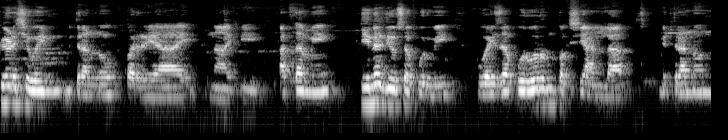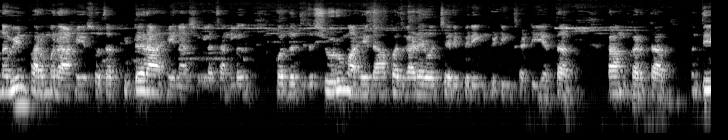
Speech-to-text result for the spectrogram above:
फीडशिवाय मित्रांनो पर्याय नाही. आता मी तीनच दिवसापूर्वी वैजापूरवरून पक्षी आणला. मित्रांनो नवीन फार्मर आहे स्वतः फिटर आहे नाशिकला चांगलं पद्धतीचं शोरूम आहे. दहा पाच गाड्या रोजच्या रिपेरिंग फिटिंगसाठी येतात काम करतात. पण ती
